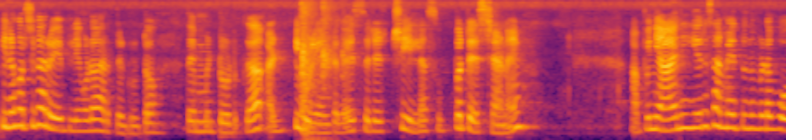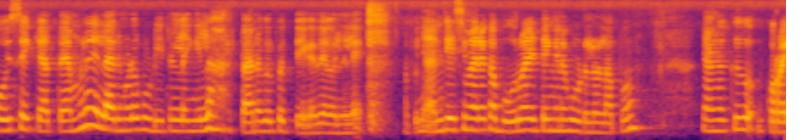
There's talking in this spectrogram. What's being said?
പിന്നെ കുറച്ച് കറിവേപ്പിലയും കൂടെ വറുത്തിട്ടു കേട്ടോ. തെമ്മിട്ട് കൊടുക്കുക. അടിപൊളിയാണ് കേട്ടോ കൈസ് രക്ഷയില്ല. സൂപ്പർ ടേസ്റ്റാണ് അപ്പോൾ ഞാൻ ഈ ഒരു സമയത്തൊന്നും ഇവിടെ വോയിസ് വയ്ക്കാത്ത നമ്മൾ എല്ലാവരും കൂടെ കൂടിയിട്ടുണ്ടെങ്കിൽ വർത്താനൊക്കെ ഒരു പ്രത്യേകത അല്ലേ അപ്പോൾ ഞാൻ ചേച്ചിമാരൊക്കെ അപൂർവമായിട്ട് ഇങ്ങനെ കൂടുതലുള്ളൂ അപ്പോൾ ഞങ്ങൾക്ക് കുറേ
